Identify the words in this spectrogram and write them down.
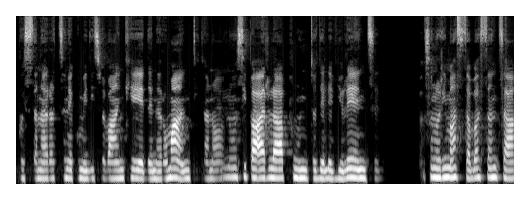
questa narrazione, come diceva anche Eden, è romantica, no? non si parla appunto delle violenze. Sono rimasta abbastanza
